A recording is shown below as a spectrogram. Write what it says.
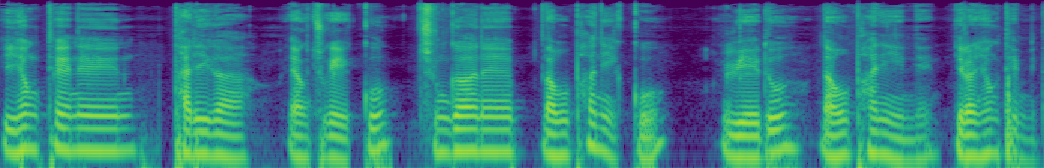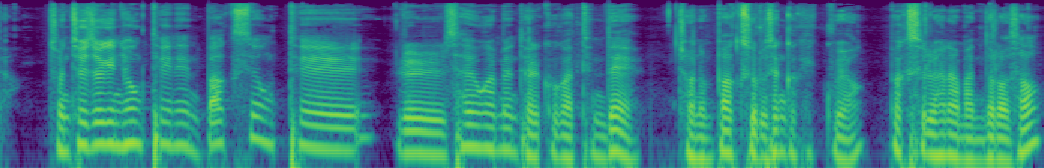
이 형태는 다리가 양쪽에 있고 중간에 나무판이 있고 위에도 나무판이 있는 이런 형태입니다. 전체적인 형태는 박스 형태를 사용하면 될 것 같은데 저는 박스로 생각했고요. 박스를 하나 만들어서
